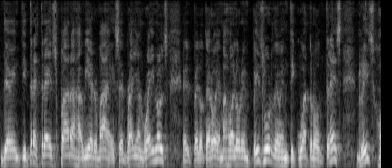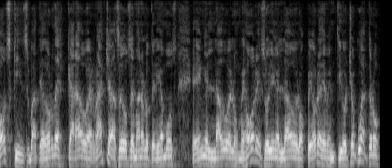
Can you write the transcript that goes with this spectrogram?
de 23-3 para Javier Baez. Brian Reynolds, el pelotero de más valor en Pittsburgh, de 24-3. Rhys Hoskins, bateador descarado de racha. Hace dos semanas lo teníamos en el lado de los mejores, hoy en el lado de los peores de 28-4.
